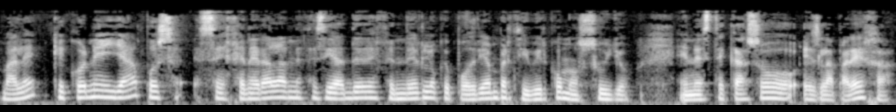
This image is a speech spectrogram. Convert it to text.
¿vale? Que con ella pues se genera la necesidad de defender lo que podrían percibir como suyo. En este caso es la pareja.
